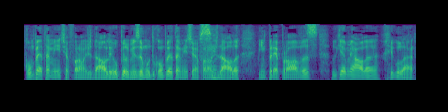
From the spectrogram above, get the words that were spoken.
completamente a forma de dar aula. Eu, pelo menos, eu mudo completamente a minha forma Sim. de dar aula em pré-provas do que a minha aula regular.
